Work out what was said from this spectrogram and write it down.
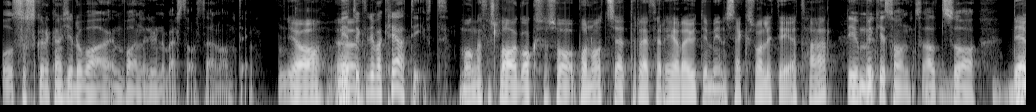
Och, så skulle det kanske då vara en vanlig runebärstårta eller någonting. Ja, Men jag eh, tyckte det var kreativt. många förslag också så på något sätt refererar ju till min sexualitet här. Det är ju mycket sånt. Alltså, Det är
